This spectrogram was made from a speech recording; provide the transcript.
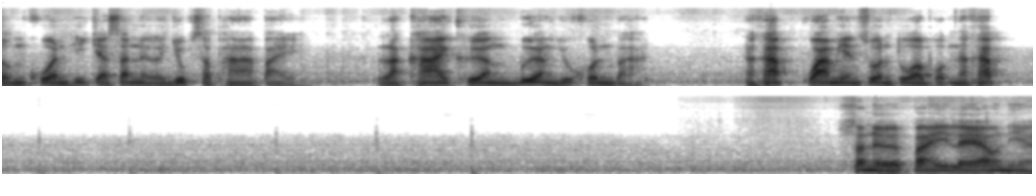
สมควรที่จะเสนอยุบสภาไประคายเคืองเบื้องยุคนบาทนะครับ ความเห็นส่วนตัวผมนะครับเสนอไปแล้วเนี่ย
